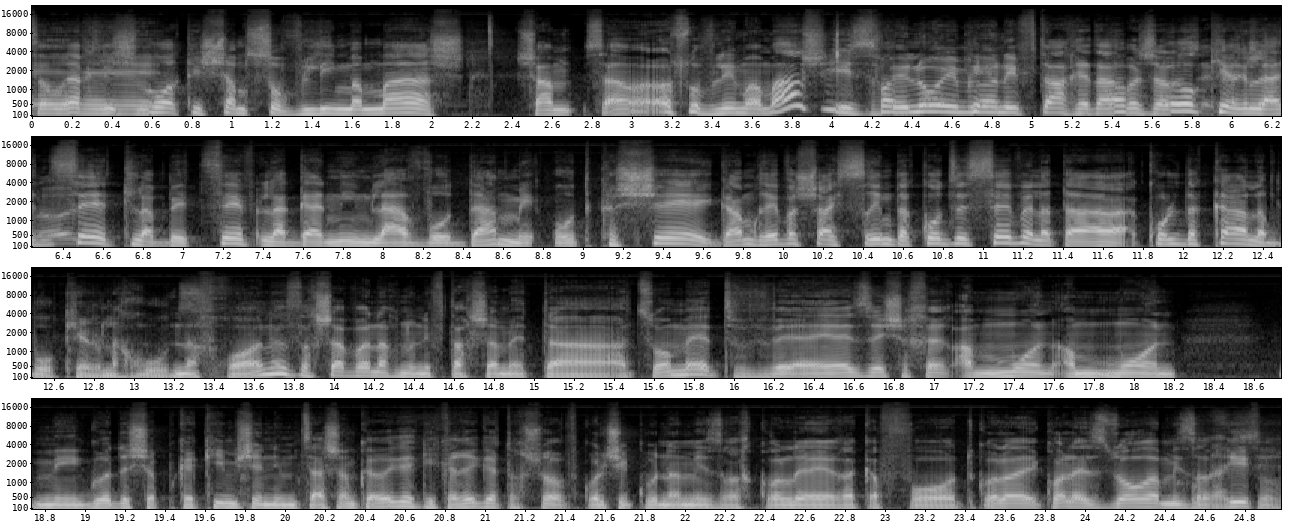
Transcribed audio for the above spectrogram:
שמח אה, לשמוע, כי שם סובלים ממש. שם, שם לא סובלים ממש, יסבלו אם לא נפתח את 4313. בבוקר לצאת לבית ספר, לגנים, לעבודה מאוד קשה. גם רבע שעה, 20 דקות זה סבל, אתה כל דקה על הבוקר לחוץ. נכון, אז עכשיו אנחנו נפתח שם את הצומת, וזה ישחרר המון המון מגודש הפקקים שנמצא שם כרגע, כי כרגע תחשוב, כל שיכון המזרח, כל אה, רקפות, כל, כל האזור המזרחי, האזור.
